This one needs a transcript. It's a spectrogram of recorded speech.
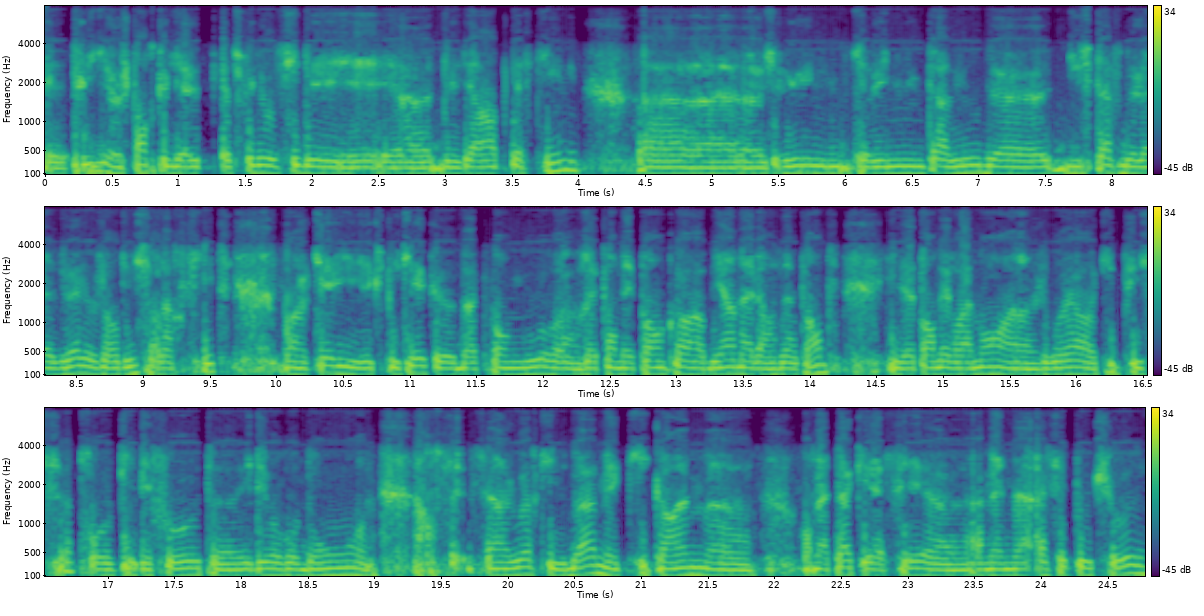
Et puis, euh, je pense qu'il y a peut-être eu aussi des, euh, des erreurs de casting. Euh, J'ai vu une- y avait une interview du staff de l'Asvel aujourd'hui sur leur site dans lequel ils expliquaient que bah, Pangour euh, répondait pas encore bien à leurs attentes. Ils attendaient vraiment un joueur qui puisse provoquer des fautes, aider au rebond. Alors c'est un joueur qui se bat, mais qui quand même en attaque est assez amène assez peu de choses.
